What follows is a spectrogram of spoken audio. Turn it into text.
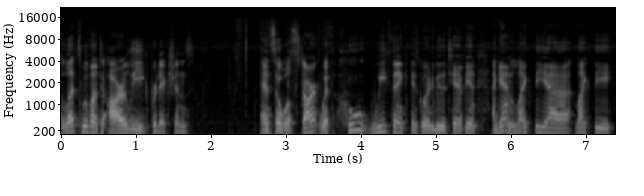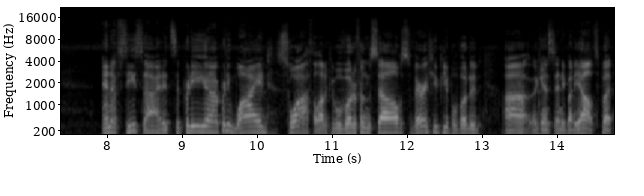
let's move on to our league predictions. And so we'll start with who we think is going to be the champion. Again, like the uh, like the NFC side, it's a pretty uh, pretty wide swath. A lot of people voted for themselves. Very few people voted uh, against anybody else. But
